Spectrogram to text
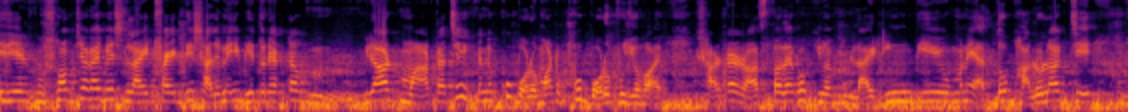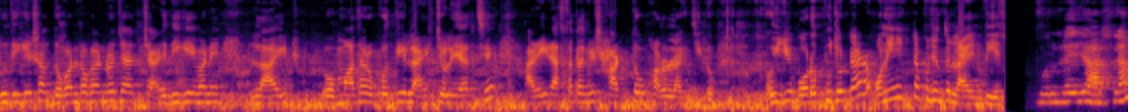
এই যে সব জায়গায় বেশ লাইট ফাইট দিয়ে সাজানো। এই ভেতরে একটা বিরাট মাঠ আছে, এখানে খুব বড় মাঠ, খুব বড় পুজো হয়। সারাটা রাস্তা দেখো কীভাবে লাইটিং দিয়ে মানে এত ভালো লাগছে। দুদিকে সব দোকান টোকান রয়েছে, আর চারিদিকে মানে লাইট ও মাথার ওপর দিয়ে লাইট চলে যাচ্ছে। আর এই রাস্তাটা বেশ হাঁটতেও ভালো লাগছিল। ওই যে বড় পুজোটার অনেকটা পর্যন্ত লাইট দিয়েছে বন্ধুরা, এই যে আসলাম।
